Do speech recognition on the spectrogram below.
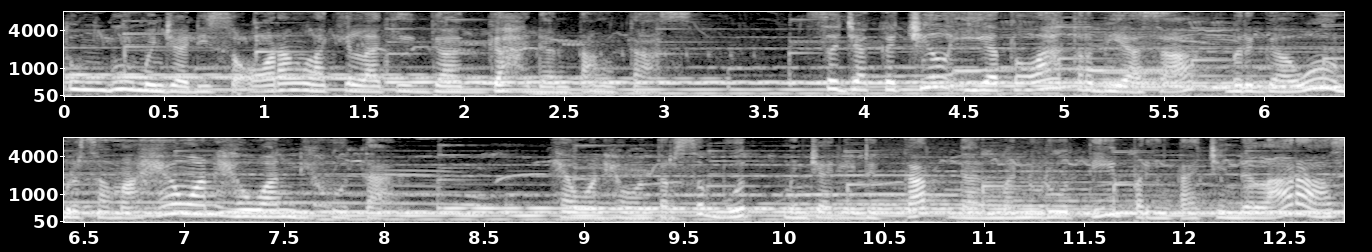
tumbuh menjadi seorang laki-laki gagah dan tangkas. Sejak kecil ia telah terbiasa bergaul bersama hewan-hewan di hutan. Hewan-hewan tersebut menjadi dekat dan menuruti perintah Cindelaras.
